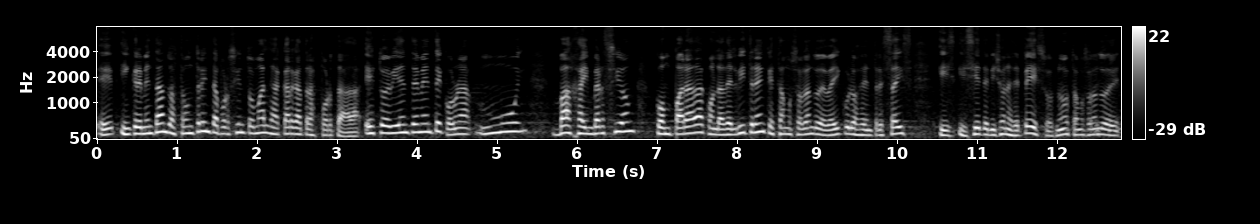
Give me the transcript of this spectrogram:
eh, incrementando hasta un 30% más la carga transportada. Esto evidentemente con una muy baja inversión comparada con la del Bitren, que estamos hablando de vehículos de entre 6 y, 7 millones de pesos, ¿no? Estamos hablando de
